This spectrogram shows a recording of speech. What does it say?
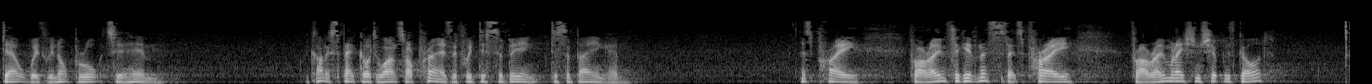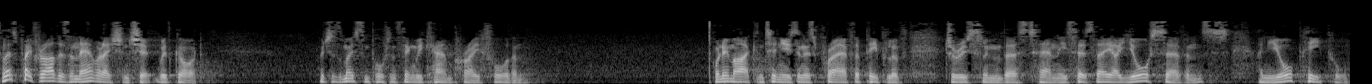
dealt with, we're not brought to Him. We can't expect God to answer our prayers if we're disobeying, disobeying Him. Let's pray for our own forgiveness. Let's pray for our own relationship with God. let's pray for others and their relationship with God which is the most important thing we can pray for them. When Nehemiah continues in his prayer for the people of Jerusalem in verse 10, he says, they are your servants and your people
